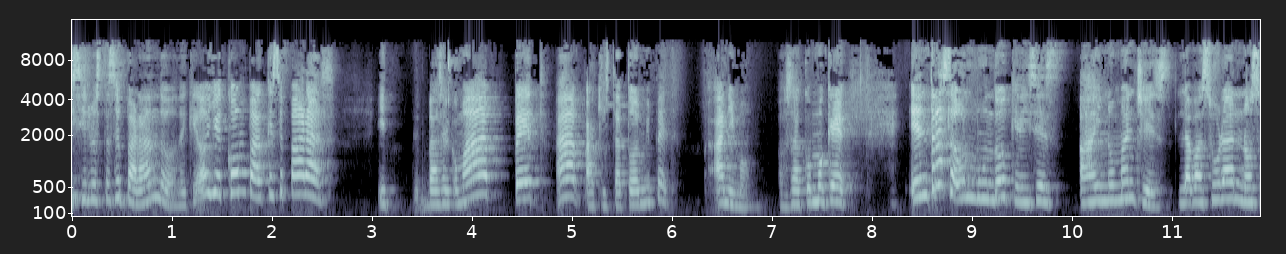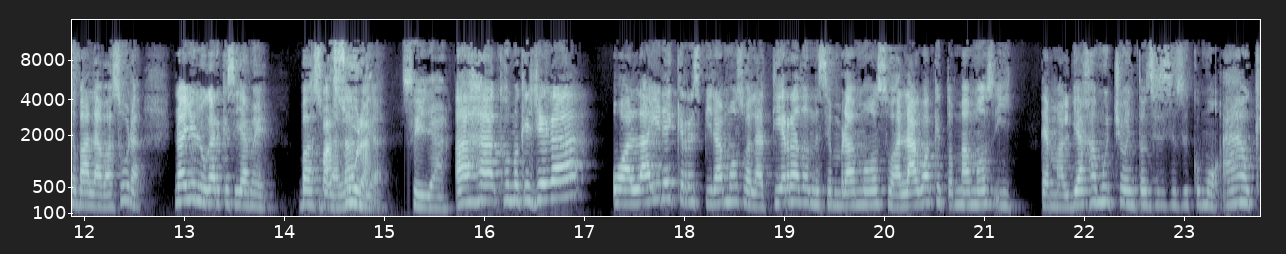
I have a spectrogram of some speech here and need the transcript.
sí lo está separando, de que, oye, compa, ¿qué separas? Y va a ser como, ah, pet, ah, aquí está todo mi pet, ánimo. O sea, como que entras a un mundo que dices, ay, no manches, la basura no se va a la basura. No hay un lugar que se llame basura. Basura. Sí, ya. Ajá, como que llega o al aire que respiramos o a la tierra donde sembramos o al agua que tomamos y te malviaja mucho, entonces es como, ah, ok,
